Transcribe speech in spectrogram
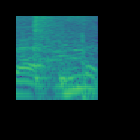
Диджея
